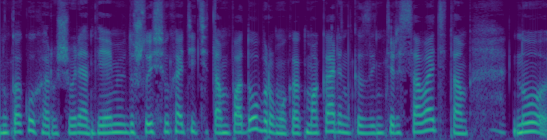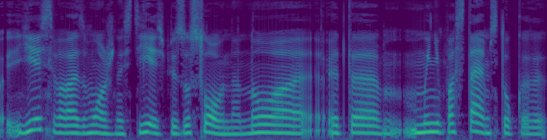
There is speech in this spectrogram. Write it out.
Ну, какой хороший вариант? Я имею в виду, что если вы хотите там по-доброму, как Макаренко, заинтересовать там, ну, есть возможность, есть, безусловно, но это мы не поставим столько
